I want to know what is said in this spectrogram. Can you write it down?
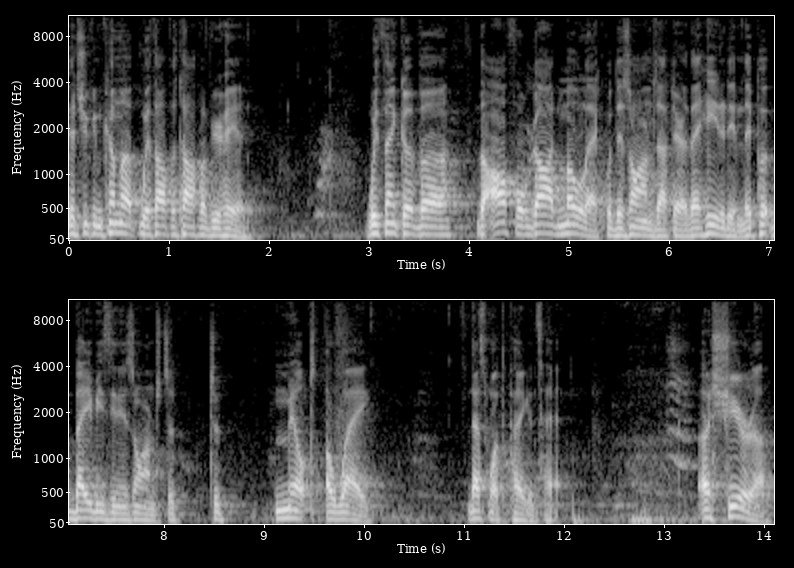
that you can come up with off the top of your head. We think of uh, the awful god Molech with his arms out there. They heated him. They put babies in his arms to, to melt away. That's what the pagans had. Asherah.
